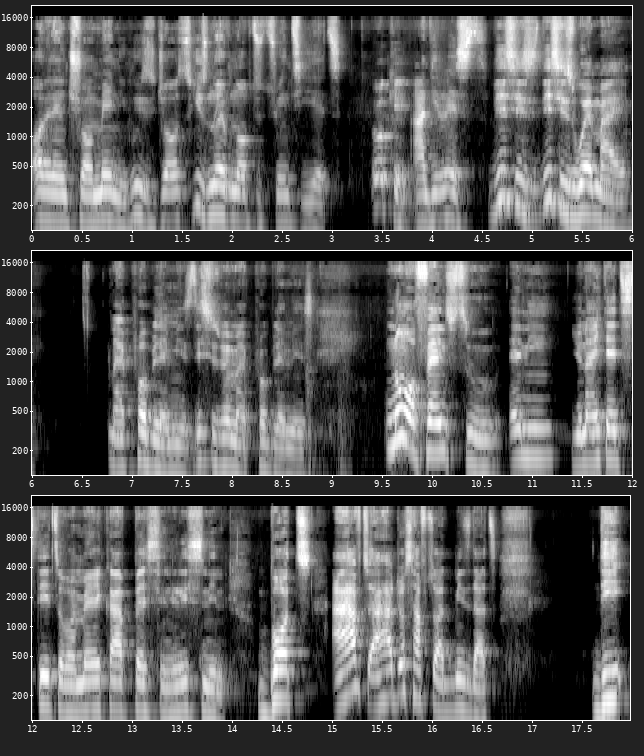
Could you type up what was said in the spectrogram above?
Aurelien Tchouameni, who is just he's not even up to 20 yet. Okay. And the rest. This is this is where my my problem is. This is where my problem is. No offense to any United States of America person listening, but I have to I just have to admit that the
